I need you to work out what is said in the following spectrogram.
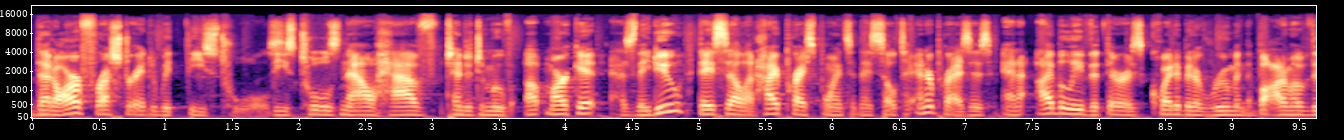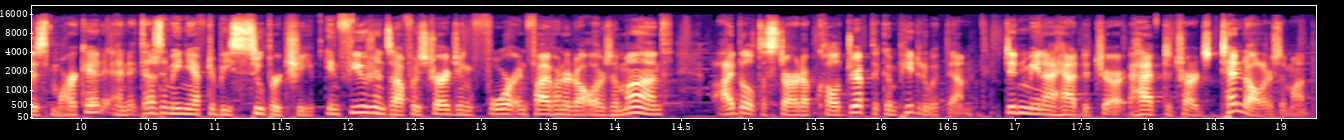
that are frustrated with these tools. These tools now have tended to move up market as they do. They sell at high price points and they sell to enterprises. And I believe that there is quite a bit of room in the bottom of this market. And it doesn't mean you have to be super cheap. Infusionsoft was charging four and $500 a month. I built a startup called Drip that competed with them. Didn't mean I had to char- have to charge $10 a month,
